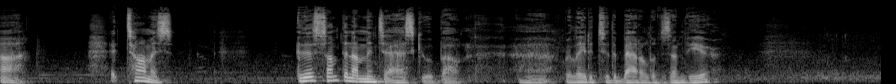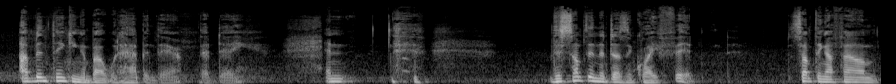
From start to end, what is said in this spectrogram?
Ah. Thomas, there's something I meant to ask you about, uh, related to the Battle of Zunvir. I've been thinking about what happened there that day. And there's something that doesn't quite fit. Something I found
